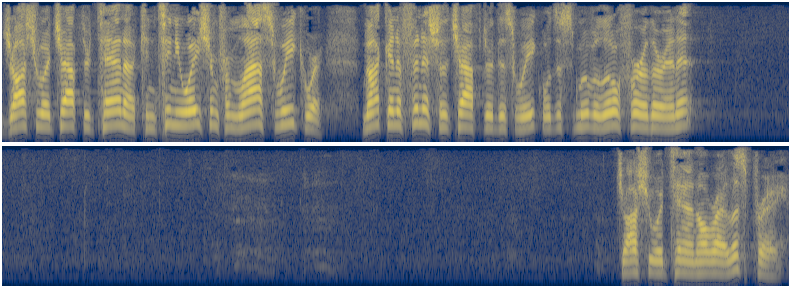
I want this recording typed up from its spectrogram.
Joshua chapter 10, a continuation from last week. We're not going to finish the chapter this week. We'll just move a little further in it. Joshua 10. All right, let's pray.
